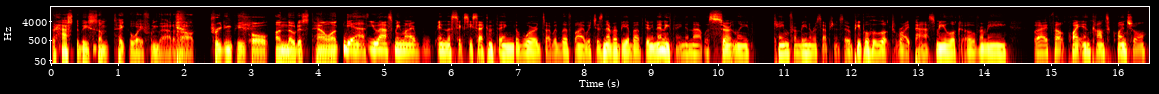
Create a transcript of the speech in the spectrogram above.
There has to be some takeaway from that about treating people, unnoticed talent. Yeah. You asked me my, in the 60 second thing, the words I would live by, which is never be above doing anything. And that was certainly came from being a receptionist. There were people who looked right past me, looked over me. I felt quite inconsequential.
